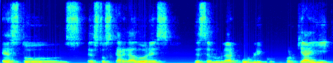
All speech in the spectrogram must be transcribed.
estos, estos cargadores de celular público, porque ahí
